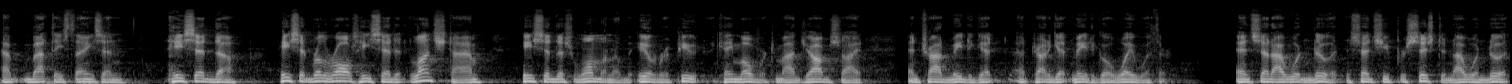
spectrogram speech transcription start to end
about these things. And he said, uh, he said, Brother Rawls, he said at lunchtime, he said this woman of ill repute came over to my job site and tried me to get uh, tried to get me to go away with her, and said I wouldn't do it, and said she persisted and I wouldn't do it.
